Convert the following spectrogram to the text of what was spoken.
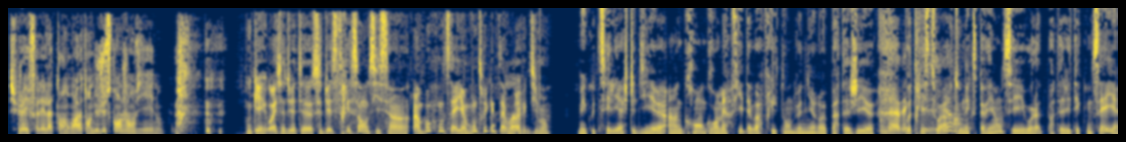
celui-là, il fallait l'attendre. On l'a attendu jusqu'en janvier. Donc Ok, ouais, ça doit être ça doit être stressant aussi. C'est un, un, bon conseil, un bon truc à savoir effectivement. Mais écoute Célia, je te dis un grand grand merci d'avoir pris le temps de venir partager bah, votre histoire, ton expérience et voilà de partager tes conseils.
